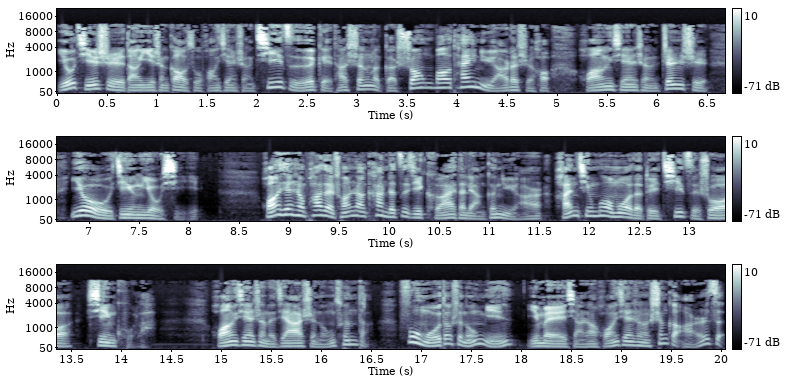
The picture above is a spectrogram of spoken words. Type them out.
尤其是当医生告诉黄先生妻子给他生了个双胞胎女儿的时候，黄先生真是又惊又喜。黄先生趴在床上看着自己可爱的两个女儿，含情脉脉的对妻子说：“辛苦了。”黄先生的家是农村的，父母都是农民，因为想让黄先生生个儿子。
